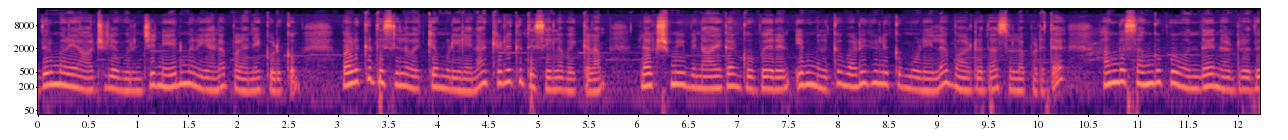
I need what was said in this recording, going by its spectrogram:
எதிர்மறை ஆற்றலை உறிஞ்சி நேர்மறையான பலனை கொடுக்கும். வடக்கு திசையில் வைக்க முடியலைன்னா கிழக்கு திசையில் வைக்கலாம். லக்ஷ்மி விநாயகர் குபேரன் இவங்களுக்கு வடகிழக்கு மூலையில் வாழ்றதா சொல்லப்படுது. அங்கே சங்குப்பூ வந்து நடுறது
